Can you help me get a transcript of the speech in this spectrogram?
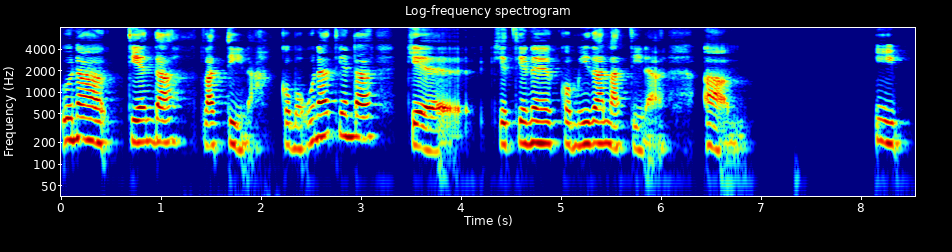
una tienda latina, como una tienda que, que tiene comida latina. Um, y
